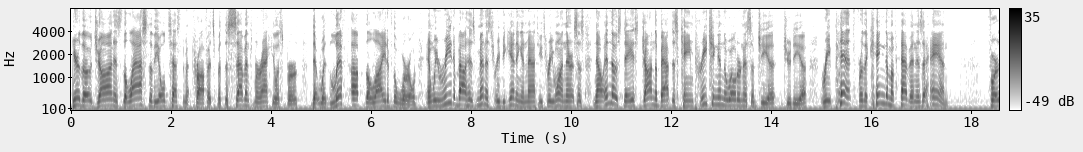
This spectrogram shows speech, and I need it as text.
Here, though, John is the last of the Old Testament prophets, but the seventh miraculous birth that would lift up the light of the world. And we read about his ministry beginning in Matthew 3 1. There it says, Now in those days, John the Baptist came preaching in the wilderness of Judea, Repent, for the kingdom of heaven is at hand. For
